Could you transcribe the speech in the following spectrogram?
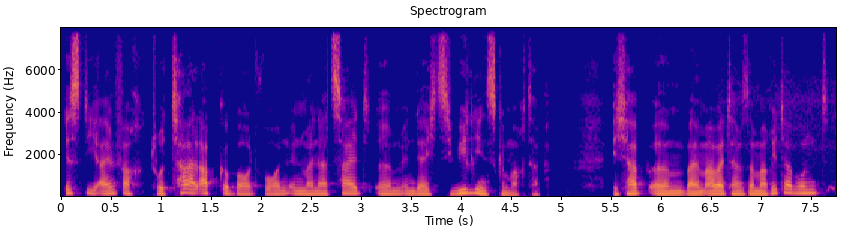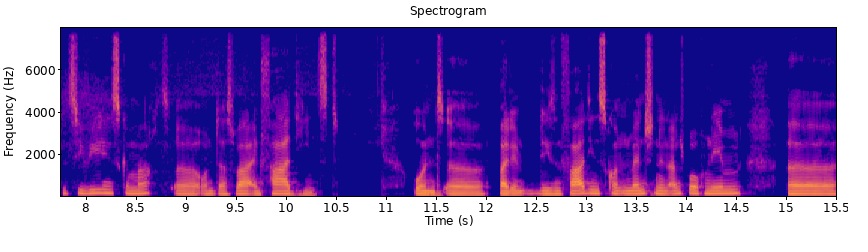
ist die einfach total abgebaut worden in meiner Zeit, ähm, in der ich Zivildienst gemacht habe. Ich habe ähm, beim Arbeiter-Samariter-Bund Zivildienst gemacht äh, und das war ein Fahrdienst. Und äh, bei dem, diesen Fahrdienst konnten Menschen in Anspruch nehmen, äh,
